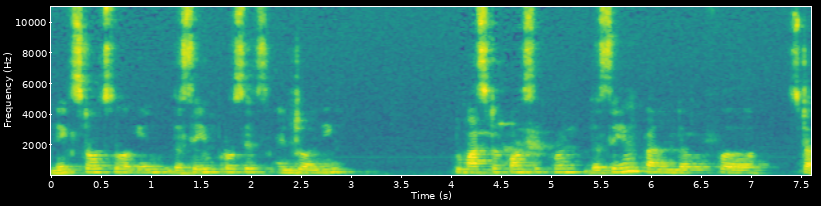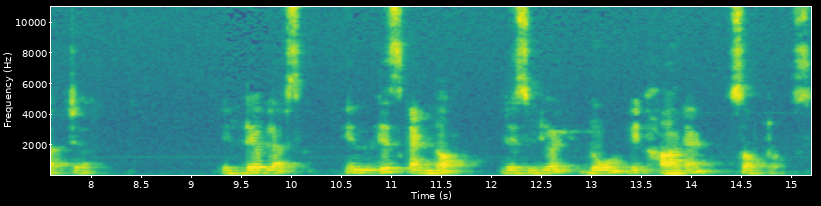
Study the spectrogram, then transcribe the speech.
Next also again the same process and joining to master consequent the same kind of uh, structure it develops in this kind of residual dome with hard and soft rocks.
